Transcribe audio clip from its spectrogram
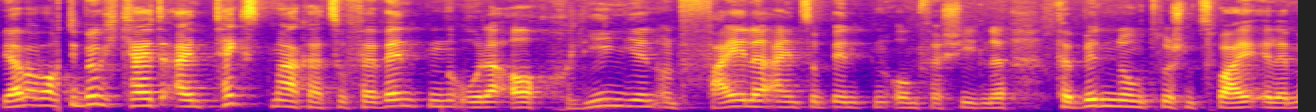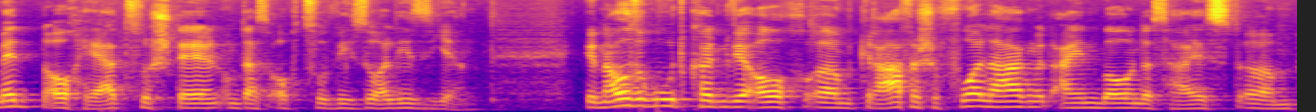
Wir haben aber auch die Möglichkeit, einen Textmarker zu verwenden oder auch Linien und Pfeile einzubinden, um verschiedene Verbindungen zwischen zwei Elementen auch herzustellen, um das auch zu visualisieren. Genauso gut können wir auch ähm, grafische Vorlagen mit einbauen, das heißt ähm,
